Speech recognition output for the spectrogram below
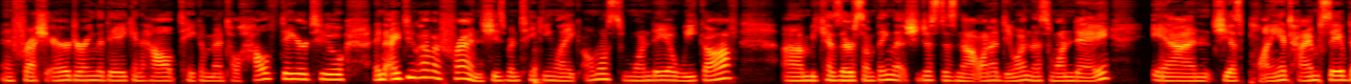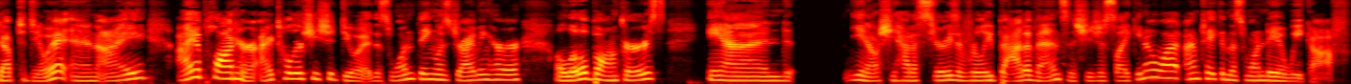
and fresh air during the day can help. Take a mental health day or two. And I do have a friend, she's been taking like almost one day a week off, um, because there's something that she just does not want to do on this one day and she has plenty of time saved up to do it and i i applaud her i told her she should do it this one thing was driving her a little bonkers and you know, she had a series of really bad events and she's just like, you know what? I'm taking this one day a week off.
